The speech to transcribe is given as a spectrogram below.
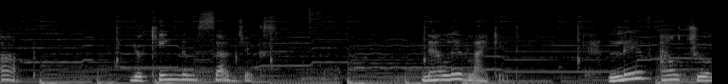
up. Your kingdom subjects. Now live like it. Live out your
